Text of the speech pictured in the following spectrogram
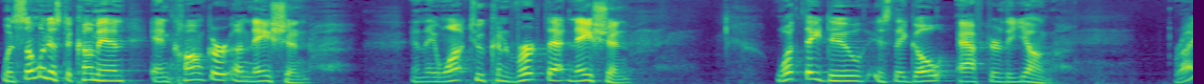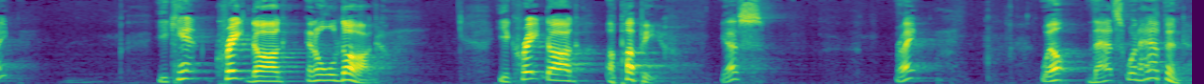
When someone is to come in and conquer a nation and they want to convert that nation, what they do is they go after the young, right? You can't crate dog an old dog. You crate dog a puppy, yes? Right? Well, that's what happened.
